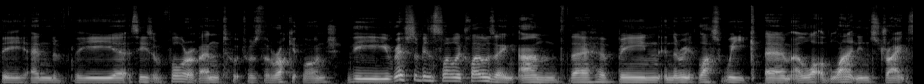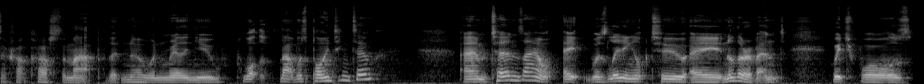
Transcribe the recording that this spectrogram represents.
the end of the uh, Season 4 event, which was the rocket launch. The rifts have been slowly closing, and there have been, in the re- last week, um, a lot of lightning strikes across the map that no one really knew what that was pointing to. Um, turns out it was leading up to a, another event, which was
